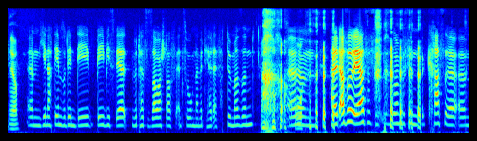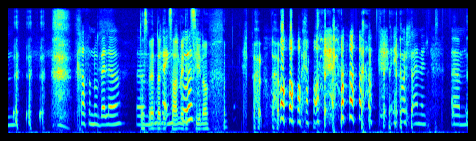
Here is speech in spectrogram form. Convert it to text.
Ja. Ähm, je nachdem, so den D-Babys wird halt so Sauerstoff entzogen, damit die halt einfach dümmer sind. ähm, oh. Halt, also ja, es ist so ein bisschen krasse, ähm, krasse Novelle. das ähm, werden dann die Zahnmediziner. ja, wahrscheinlich. Ähm,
